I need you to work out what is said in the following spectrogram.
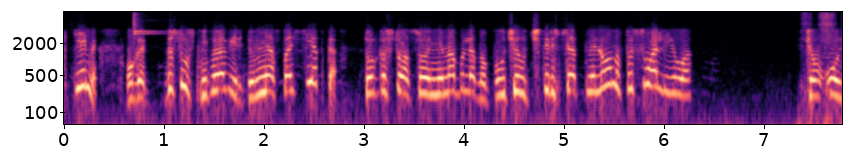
к теме, он говорит, да слушай, не поверите, у меня соседка только что от своего ненаглядного получила 450 миллионов и свалила. Причем ой,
